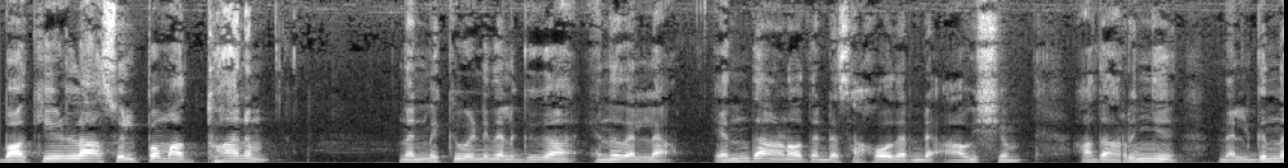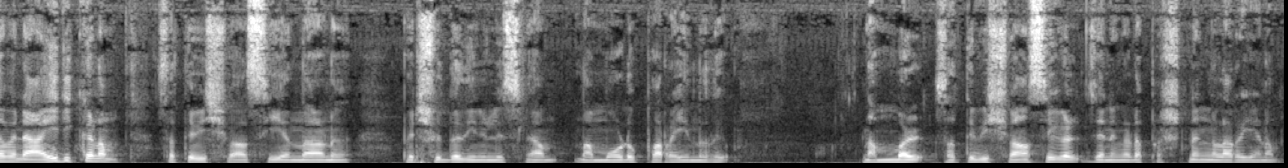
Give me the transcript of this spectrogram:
ബാക്കിയുള്ള സ്വല്പം അധ്വാനം നന്മയ്ക്ക് വേണ്ടി നൽകുക എന്നതല്ല. എന്താണോ തന്റെ സഹോദരന്റെ ആവശ്യം. അതറിഞ്ഞ് നൽകുന്നവനായിരിക്കണം സത്യവിശ്വാസി എന്നാണ് പരിശുദ്ധ ദീനുൽ ഇസ്ലാം നമ്മോട് പറയുന്നത്. നമ്മൾ സത്യവിശ്വാസികൾ ജനങ്ങളുടെ പ്രശ്നങ്ങൾ അറിയണം.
